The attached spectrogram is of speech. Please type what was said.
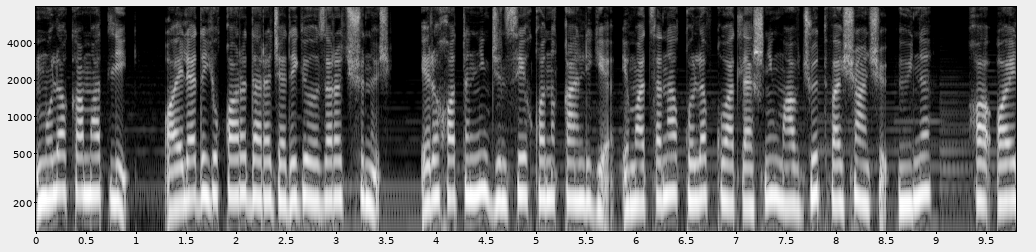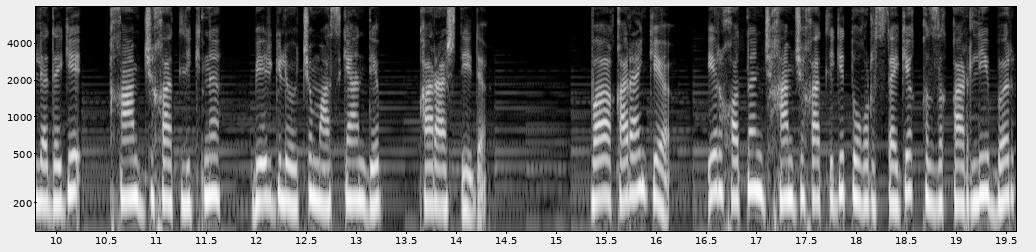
Mulokomatlik oilada yuqori darajadagi o'zaro tushunish er xotinning jinsiy qoniqqanligi emotsional qo'llab quvvatlashning mavjud va ishonchi uyni oiladagi hamjihatlikni belgilovchi maskan deb qarash deydi. Va qarangki er xotin hamjihatligi to'g'risidagi qiziqarli bir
